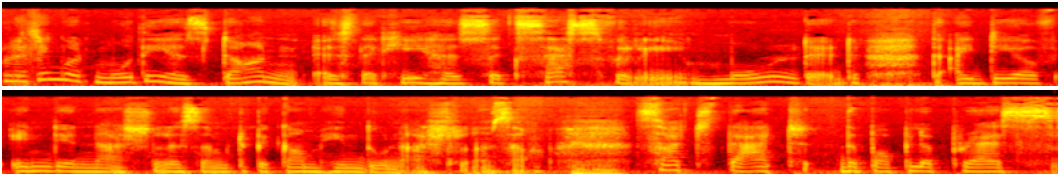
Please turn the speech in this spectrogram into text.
Well, I think what Modi has done is that he has successfully molded the idea of Indian nationalism to become Hindu nationalism, mm-hmm. such that the popular press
